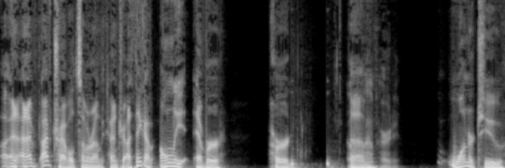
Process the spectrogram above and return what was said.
and I've I've traveled some around the country. I think I've only ever heard Oh, Um, I've heard it. one or two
